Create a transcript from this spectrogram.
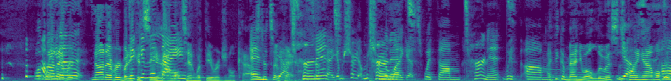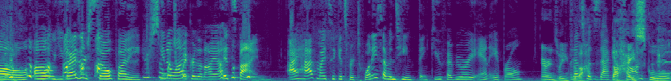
well, not, every, not everybody stick could see Hamilton with the original cast. and- it's okay. Yeah, Turn it's it, okay. I'm sure. I'm sure you'll like it. it with um Turn it. with um. I think Emmanuel Lewis is Yes. playing Hamilton. oh, oh, you guys are so funny. You're so you know much what? quicker than I am. It's fine. I have my tickets for 2017. Thank you, February and April. Erin's waiting for the, Zac the Efron. high school,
